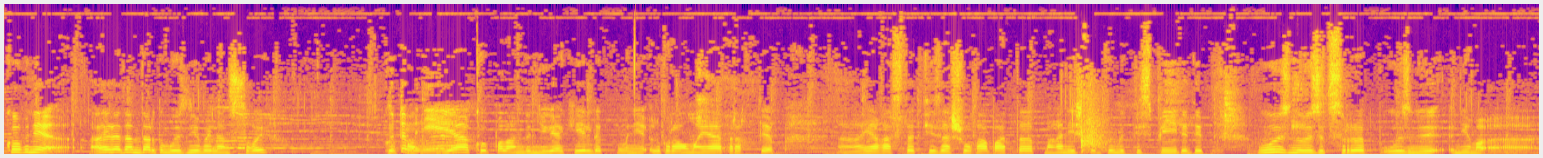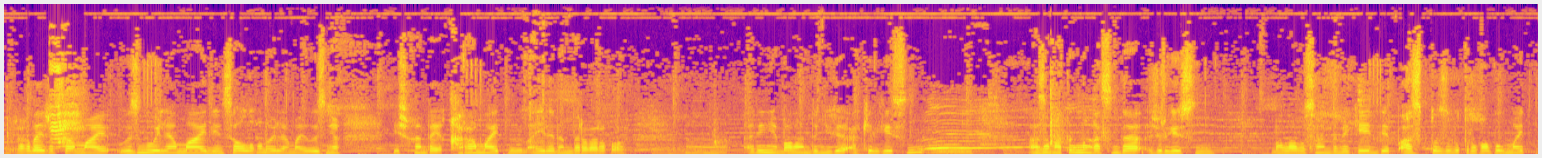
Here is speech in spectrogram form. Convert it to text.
Көбіне әйел адамдардың өзіне байланысты ғой. Күтіміне. иә көп баланы дүниеге әкелдік міне үлгере алмай жатырық деп аяқ асты тез ашуға батып маған ешкім көмектеспейді деп өзін өзі түсіріп өзіне үнемі жағдай жасамай өзін ойламай денсаулығын ойламай өзіне ешқандай қарамайтын әйел адамдар бар ғой әрине баланы дүниеге әкелгесін азаматыңның қасында жүргесін бала босанды ма екен деп азып тозып отыруға болмайды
